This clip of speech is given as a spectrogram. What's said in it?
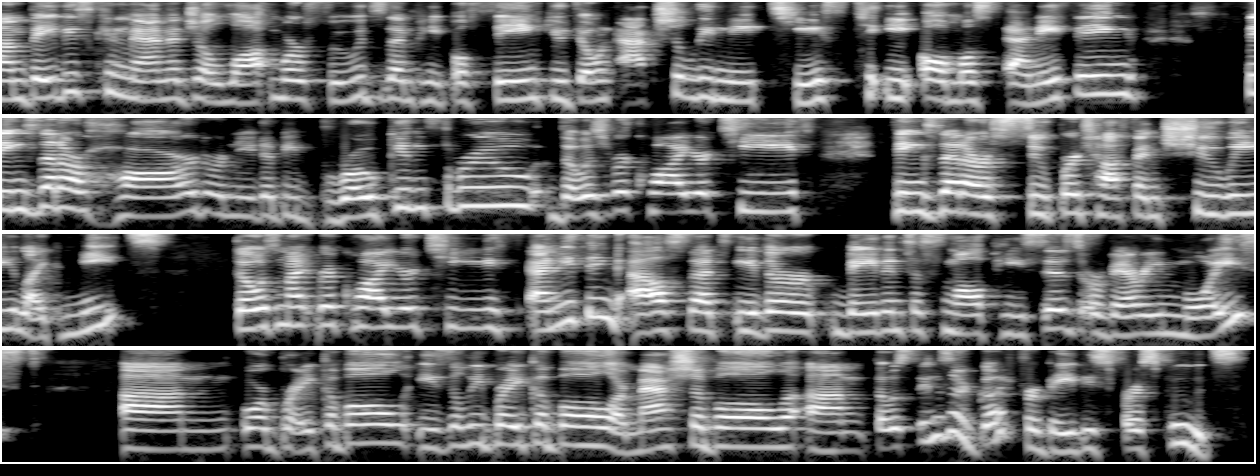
Um, babies can manage a lot more foods than people think. You don't actually need teeth to eat almost anything. Things that are hard or need to be broken through, those require teeth. Things that are super tough and chewy, like meats, those might require teeth. Anything else that's either made into small pieces or very moist um, or breakable, easily breakable or mashable. Um, those things are good for babies' first foods.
